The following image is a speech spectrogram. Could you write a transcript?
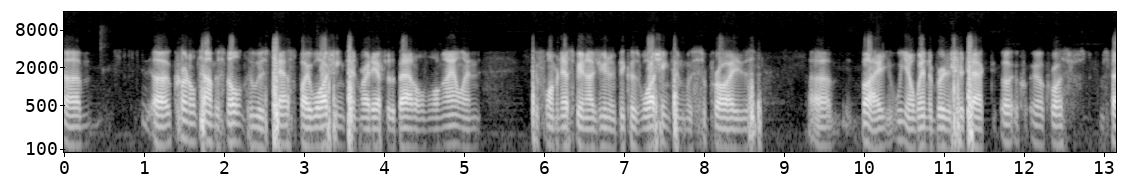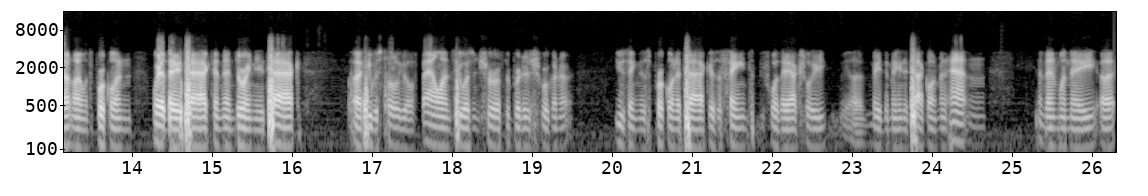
um, uh, Colonel Thomas Knowlton, who was tasked by Washington right after the Battle of Long Island to form an espionage unit because Washington was surprised uh, by you know when the British attacked uh, across from Staten Island to Brooklyn, where they attacked, and then during the attack, uh, he was totally off balance. He wasn't sure if the British were going to using this Brooklyn attack as a feint before they actually uh, made the main attack on Manhattan. And then when they uh,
